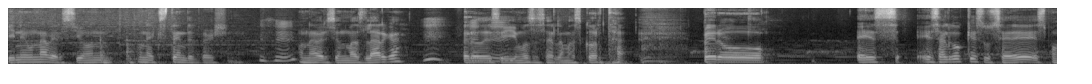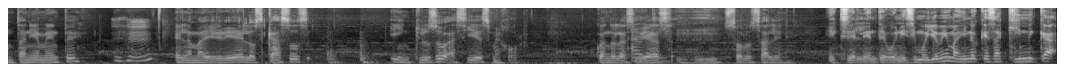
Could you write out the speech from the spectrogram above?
tiene una versión, una extended version, una versión más larga, pero decidimos hacerla más corta. Pero es, es algo que sucede espontáneamente. En la mayoría de los casos, incluso así es mejor. Cuando las ideas solo salen. Excelente, buenísimo. Yo me imagino que esa química,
